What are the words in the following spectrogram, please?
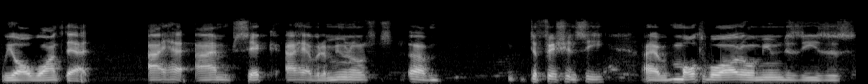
We all want that. I I'm sick. I have an immune um, deficiency. I have multiple autoimmune diseases,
